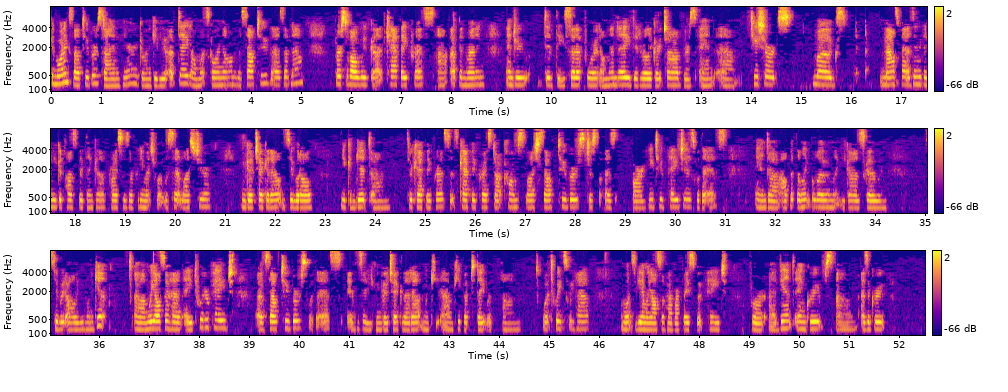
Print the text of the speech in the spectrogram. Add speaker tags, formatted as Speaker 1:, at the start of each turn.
Speaker 1: Good morning, SouthTubers. Diana here, I'm going to give you an update on what's going on with SouthTube as of now. First of all, we've got Cafe Press uh, up and running. Andrew did the setup for it on Monday. He did a really great job. There's and um, t-shirts, mugs, mouse pads, anything you could possibly think of. Prices are pretty much what was set last year. You can go check it out and see what all you can get um, through Cafe Press. It's cafepress.com slash southtubers, just as our YouTube pages with a S. And uh, I'll put the link below and let you guys go and see what all you want to get. Um, we also have a Twitter page of South Tubers with the S, and so you can go check that out and keep, um, keep up to date with um, what tweets we have. And once again, we also have our Facebook page for event and groups um, as a group,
